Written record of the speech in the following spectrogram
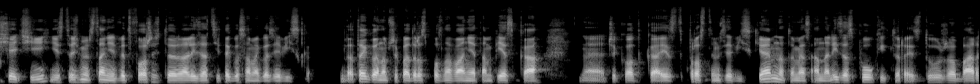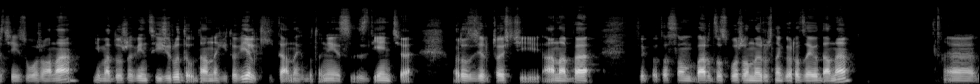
sieci jesteśmy w stanie wytworzyć do realizacji tego samego zjawiska. Dlatego na przykład rozpoznawanie tam pieska e, czy kotka jest prostym zjawiskiem, natomiast analiza spółki, która jest dużo bardziej złożona i ma dużo więcej źródeł danych i to wielkich danych, bo to nie jest zdjęcie rozdzielczości A na B, tylko to są bardzo złożone różnego rodzaju dane. E,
